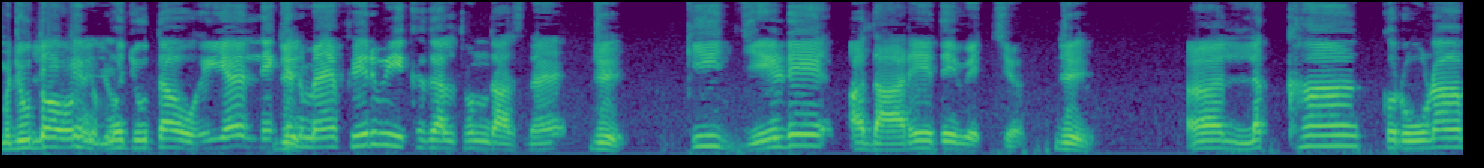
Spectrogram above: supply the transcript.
ਮੌਜੂਦਾ ਉਹ। ਮੌਜੂਦਾ ਉਹੀ ਹੈ। ਲੇਕਿਨ ਮੈਂ ਫਿਰ ਵੀ ਇੱਕ ਗੱਲ ਤੁਹਾਨੂੰ ਦੱਸਦਾ ਜੀ। ਕਿ ਜਿਹੜੇ ਅਦਾਰੇ ਦੇ ਵਿੱਚ ਜੀ। ਲੱਖਾਂ ਕਰੋੜਾਂ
